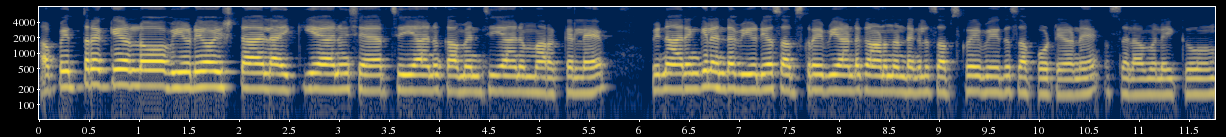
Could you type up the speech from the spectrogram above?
അപ്പോൾ ഇത്രയൊക്കെയുള്ളൂ. വീഡിയോ ഇഷ്ടമായി ലൈക്ക് ചെയ്യാനും ഷെയർ ചെയ്യാനും കമന്റ് ചെയ്യാനും മറക്കല്ലേ. പിന്നെ ആരെങ്കിലും എന്റെ വീഡിയോ സബ്സ്ക്രൈബ് ചെയ്യാണ്ട് കാണുന്നുണ്ടെങ്കിൽ സബ്സ്ക്രൈബ് ചെയ്ത് സപ്പോർട്ട് ചെയ്യണേ. അസ്സലാമലൈക്കും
